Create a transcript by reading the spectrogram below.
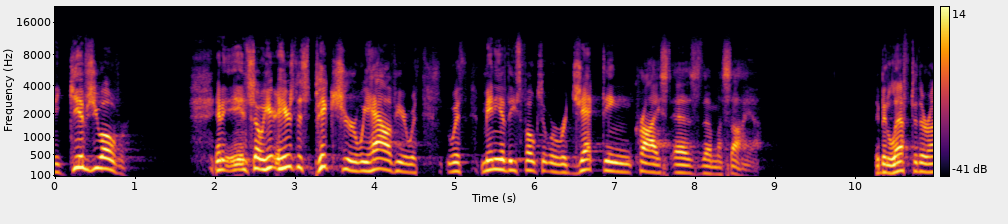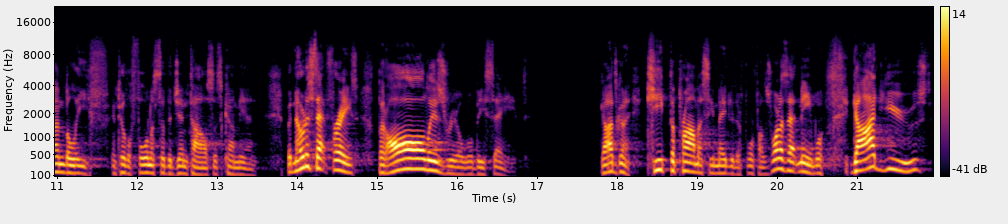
and he gives you over. And, and so here, here's this picture we have here with, with many of these folks that were rejecting Christ as the Messiah. They've been left to their unbelief until the fullness of the Gentiles has come in. But notice that phrase, but all Israel will be saved. God's going to keep the promise he made to their forefathers. What does that mean? Well, God used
